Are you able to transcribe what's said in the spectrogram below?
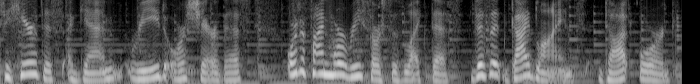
To hear this again, read or share this, or to find more resources like this, visit guidelines.org.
